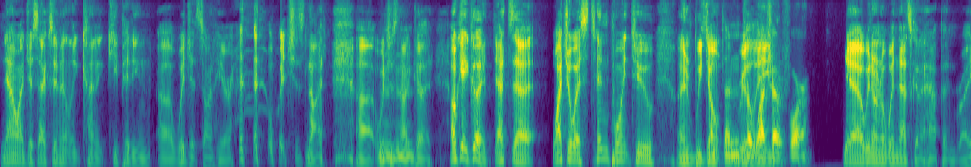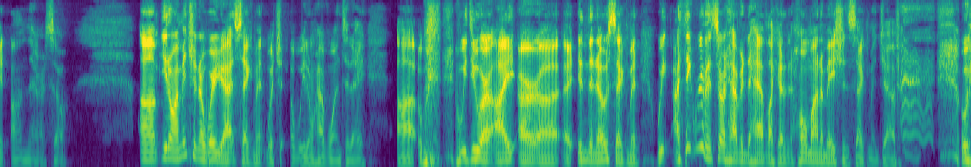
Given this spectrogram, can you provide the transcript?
Now I just accidentally kind of keep hitting uh, widgets on here, which is not, uh, which mm-hmm. is not mm-hmm. good. Okay, good. That's a uh, WatchOS 10.2, and we Something don't really to watch out for. Yeah, we don't know when that's going to happen, right? On there. So, um, you know, I mentioned our Where You At segment, which uh, we don't have one today. Uh, we, do our I our uh, in the know segment. We I think we're going to start having to have like a home automation segment, Jeff. we,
